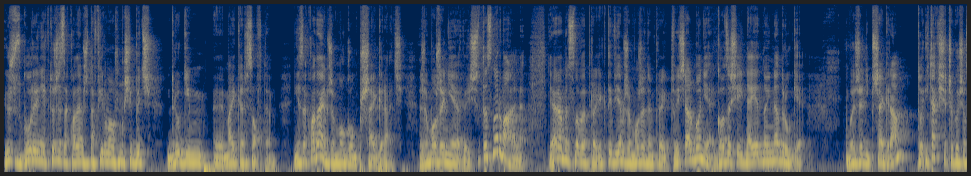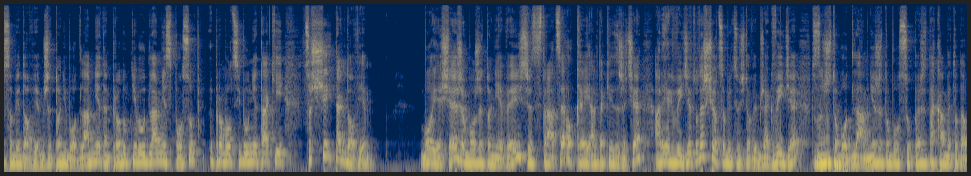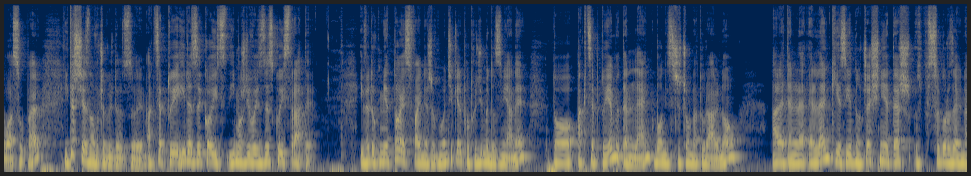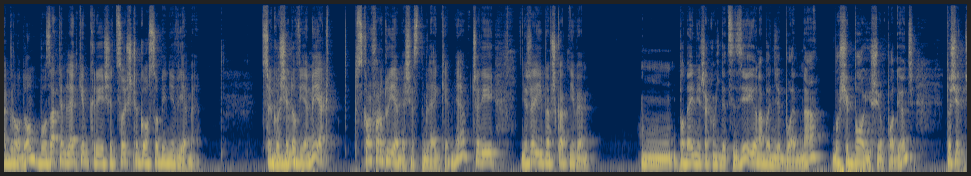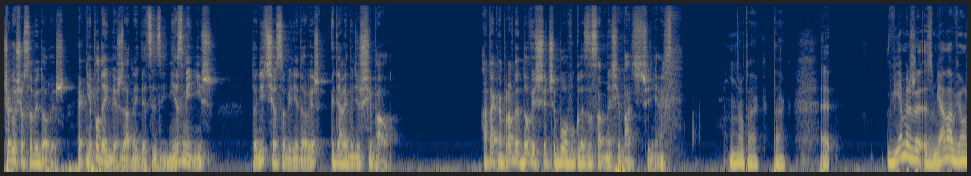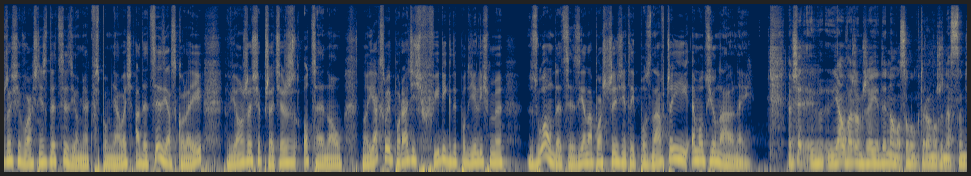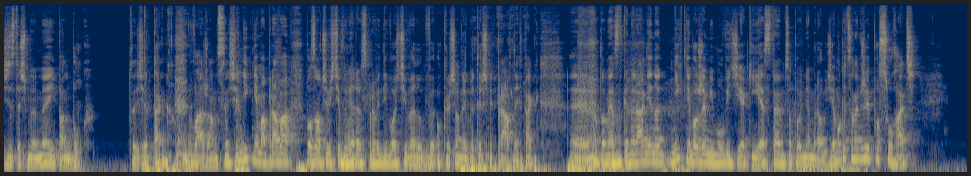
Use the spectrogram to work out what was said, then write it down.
już z góry niektórzy zakładają, że ta firma już musi być drugim y, Microsoftem. Nie zakładają, że mogą przegrać, że może nie wyjść. To jest normalne. Ja robiąc nowe projekty wiem, że może ten projekt wyjść albo nie. Godzę się i na jedno i na drugie. Bo jeżeli przegram, to i tak się czegoś o sobie dowiem, że to nie było dla mnie, ten produkt nie był dla mnie, sposób promocji był nie taki, coś się i tak dowiem. Boję się, że może to nie wyjść, że stracę, okej, okay, ale takie jest życie, ale jak wyjdzie, to też się o sobie coś dowiem, że jak wyjdzie, to znaczy, że to było dla mnie, że to było super, że taka metoda była super i też się znowu czegoś dowiem. Akceptuję i ryzyko, i, i możliwość zysku, i straty. I według mnie to jest fajne, że w momencie, kiedy podchodzimy do zmiany, to akceptujemy ten lęk, bo on jest rzeczą naturalną, ale ten lęk jest jednocześnie też swego rodzaju nagrodą, bo za tym lękiem kryje się coś, czego o sobie nie wiemy. Czego mhm. się dowiemy, jak skonfrontujemy się z tym lękiem, nie? Czyli jeżeli na przykład, nie wiem, mm, podejmiesz jakąś decyzję i ona będzie błędna, bo się boisz ją podjąć, to się czegoś o sobie dowiesz. Jak nie podejmiesz żadnej decyzji, nie zmienisz, to nic się o sobie nie dowiesz i dalej będziesz się bał. A tak naprawdę dowiesz się, czy było w ogóle zasadne się bać, czy nie. No tak, tak. E, wiemy, że zmiana wiąże się właśnie z decyzją, jak wspomniałeś, a decyzja z kolei wiąże się przecież z oceną. No jak sobie poradzić w chwili, gdy podjęliśmy złą decyzję na płaszczyźnie tej poznawczej i emocjonalnej? Znaczy, ja uważam, że jedyną osobą, która może nas sądzić, jesteśmy my i Pan Bóg. W sensie tak uważam. W sensie nikt nie ma prawa, poza oczywiście wymiarem no. sprawiedliwości według określonych wytycznych prawnych, tak? E, natomiast no. generalnie no, nikt nie może mi mówić, jaki jestem, co powinienem robić. Ja mogę co najwyżej posłuchać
